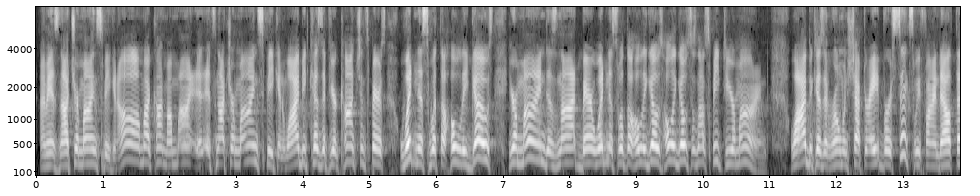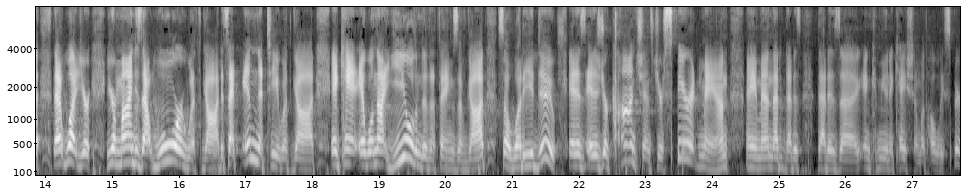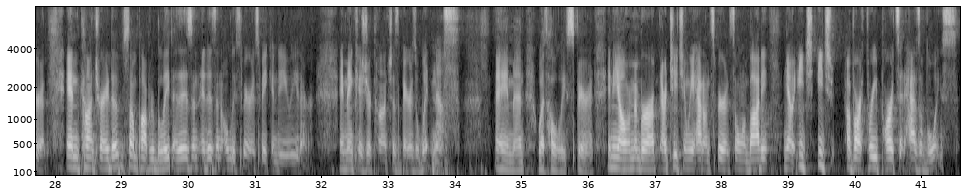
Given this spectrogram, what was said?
I mean, it's not your mind speaking. Oh, my, my mind. It's not your mind speaking. Why? Because if your conscience bears witness with the Holy Ghost, your mind does not bear witness with the Holy Ghost. Holy Ghost does not speak to your mind. Why? Because in Romans chapter 8, verse 6, we find out that, that what? Your, your mind is at war with God. It's at enmity with God. It can't, it will not yield unto the things of God. So what do you do? It is, it is your conscience, your spirit man, amen, that, that is, that is uh, in communication with Holy Spirit. And contrary to some popular belief, isn't, it isn't Holy Spirit speaking to you either. Amen. Because your conscience bears witness. Amen. With Holy Spirit. And y'all remember our, our teaching we had on spirit, soul, and body? You know, each, each of our three parts, it has a voice.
